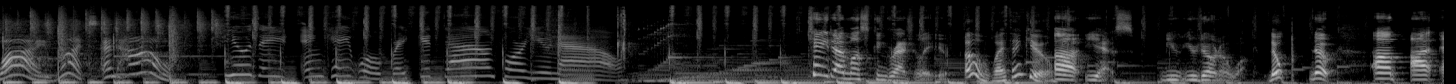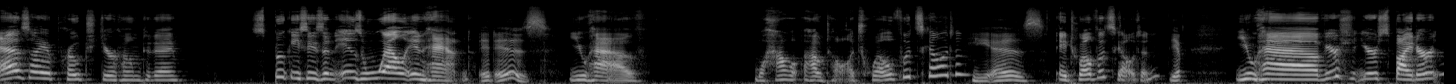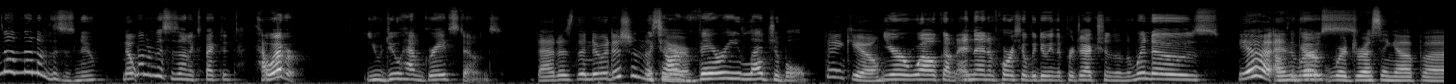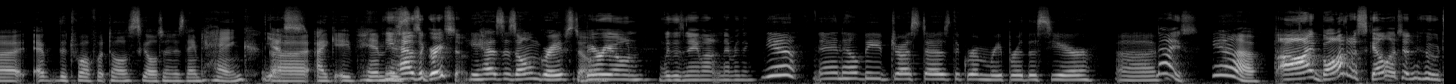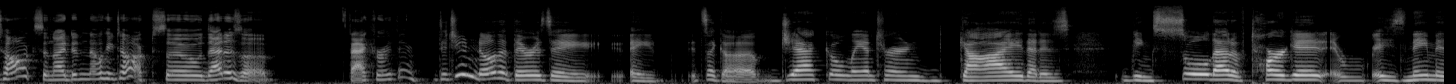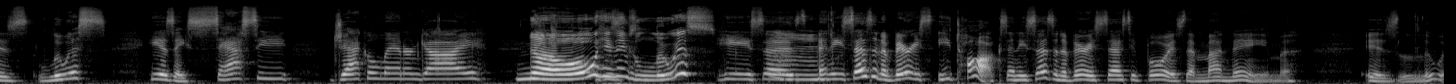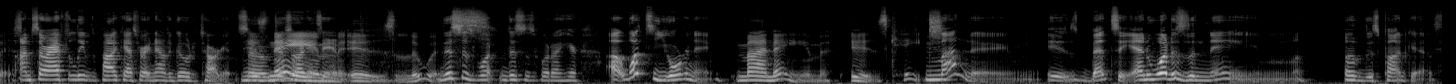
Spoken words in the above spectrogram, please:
Why, what, and how? Fuse 8 and Kate will break it down for you now. Kate, I must congratulate you. Oh, why thank you. Uh, yes. You you don't know why. nope. No. Um, uh, as I approached your home today, spooky season is well in hand. It is. You have, well, how how tall? A twelve foot skeleton? He is. A twelve foot skeleton. Yep. You have your your spider. None, none of this is new. Nope. None of this is unexpected. However, you do have gravestones, That is the new addition this which year. are very legible. Thank you. You're welcome. And then, of course, you'll be doing the projections on the windows. Yeah, and we're, we're dressing up. Uh, the twelve foot tall skeleton is named Hank. Yes. uh, I gave him. He his, has a gravestone, he has his own gravestone. very own, with his name on it and everything. yeah, and he'll be dressed as the Grim Reaper this year. Uh, Nice. yeah, I bought a skeleton who talks, and I didn't know he talked. So that is a fact right there. Did you know that there is a a it's like a jack o' lantern guy that is being sold out of Target. His name is Lewis. He is a sassy jack o' lantern guy. No, his name's Lewis. He says, Hmm. and he says in a very he talks and he says in a very sassy voice that my name is Lewis. I'm sorry, I have to leave the podcast right now to go to Target. So His just so I can name it. is Lewis. This is what this is what I hear. Uh, what's your name? my name is Kate. My name is Betsy, and what is the name of this podcast?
